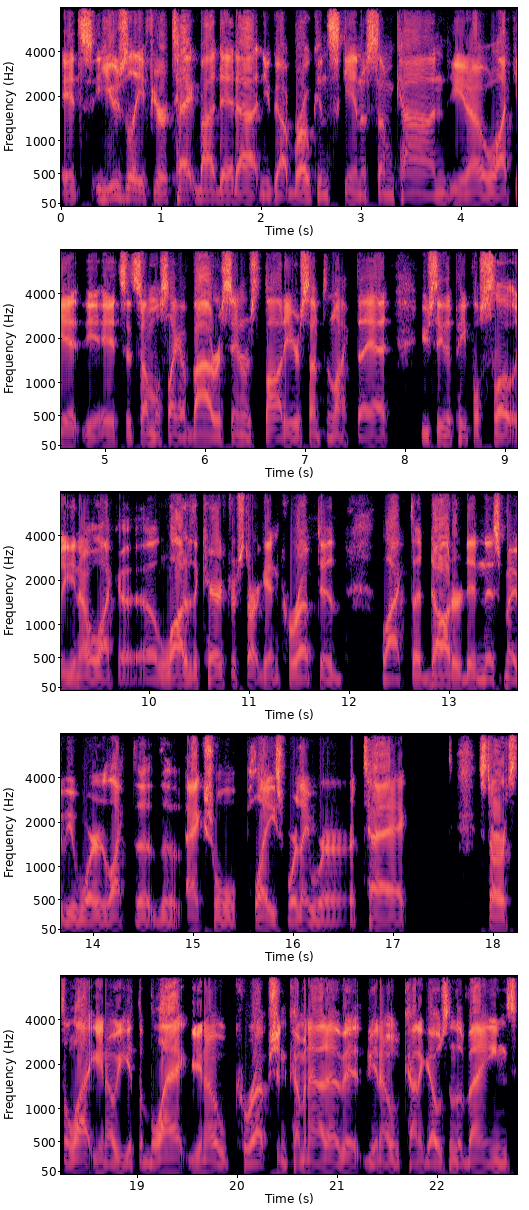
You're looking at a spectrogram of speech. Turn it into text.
it's usually if you're attacked by a deadite and you've got broken skin of some kind, you know, like it it's it's almost like a virus enters the body or something like that. You see the people slowly, you know, like a, a lot of the characters start getting corrupted, like the daughter did in this movie, where like the the actual place where they were attacked starts to like you know you get the black you know corruption coming out of it you know kind of goes in the veins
